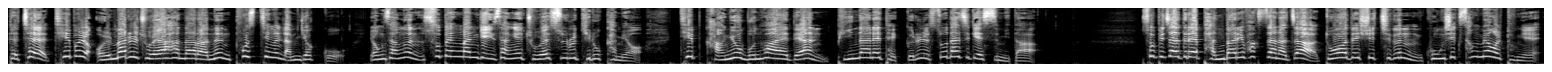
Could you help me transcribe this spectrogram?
대체 팁을 얼마를 줘야 하나라는 posting을 남겼고 영상은 수백만 개 이상의 조회수를 기록하며 팁 강요 문화에 대한 비난의 댓글을 쏟아지게 했습니다. 소비자들의 반발이 확산하자 도어대쉬 측은 공식 성명을 통해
